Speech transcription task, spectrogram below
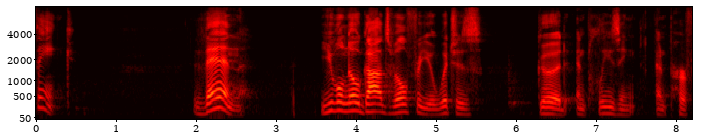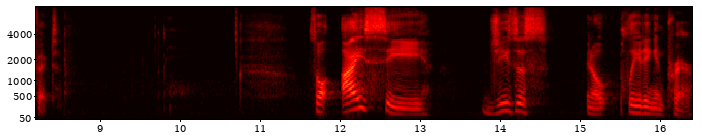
think. Then you will know God's will for you, which is good and pleasing and perfect. So I see Jesus, you know, pleading in prayer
